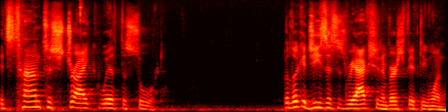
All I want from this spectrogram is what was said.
It's time to strike with the sword. But look at Jesus' reaction in verse 51.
